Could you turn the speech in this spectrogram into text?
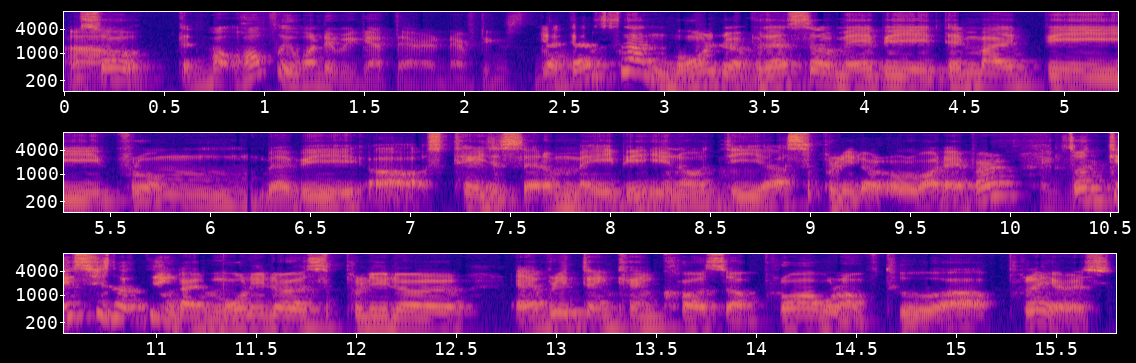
uh, so th- hopefully one day we get there and everything's yeah that's not monitor but that's uh, maybe that might be from maybe uh, stage setup maybe you know the mm-hmm. uh, splitter or whatever. Exactly. so this is the thing. Like monitor splitter. Everything can cause a problem to uh, players.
